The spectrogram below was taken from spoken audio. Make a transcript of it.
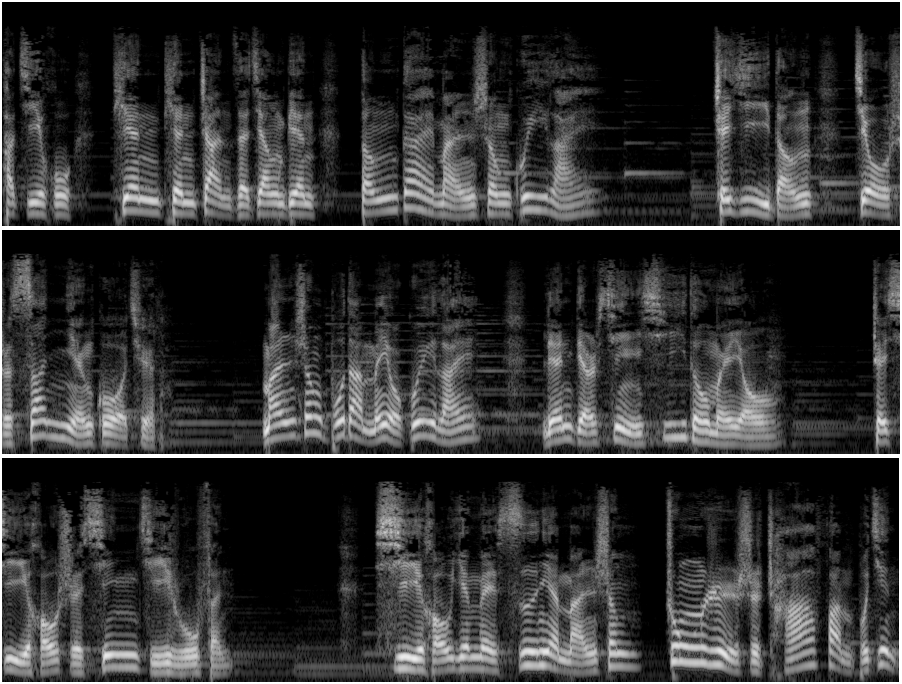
他几乎天天站在江边等待满生归来。这一等就是三年过去了，满生不但没有归来，连点信息都没有。这细猴是心急如焚。细猴因为思念满生，终日是茶饭不进。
